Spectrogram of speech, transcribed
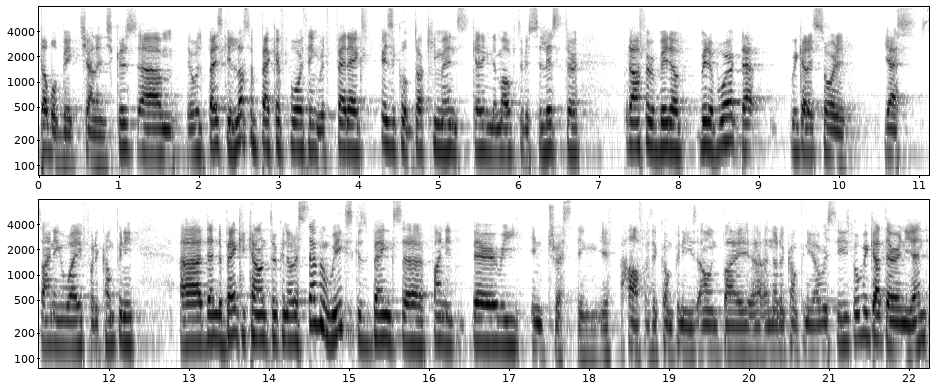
double big challenge because um, there was basically lots of back and forthing with FedEx, physical documents, getting them over to the solicitor. But after a bit of bit of work, that we got it sorted. Yes, signing away for the company. Uh, then the bank account took another seven weeks because banks uh, find it very interesting if half of the company is owned by uh, another company overseas. But we got there in the end.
